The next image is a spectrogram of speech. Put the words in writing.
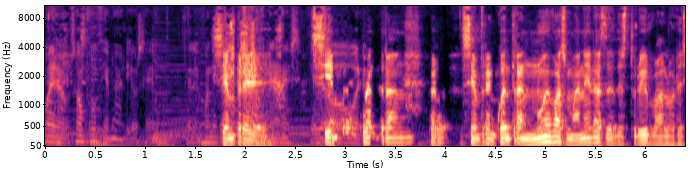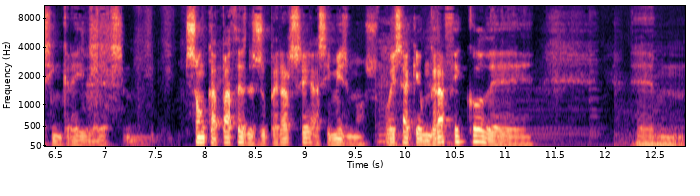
Bueno, son funcionarios, ¿eh? Telefónica. siempre, siempre, encuentran, siempre encuentran nuevas maneras de destruir valores increíbles. Son capaces de superarse a sí mismos. Hoy saqué un gráfico de... Em,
